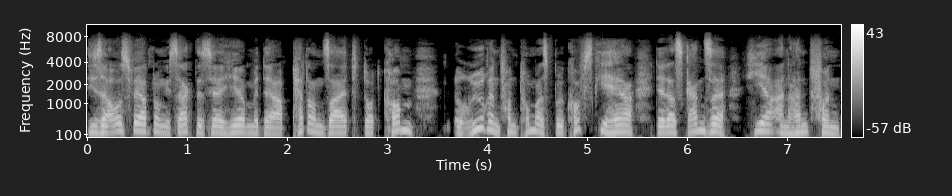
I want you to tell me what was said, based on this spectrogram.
Diese Auswertung, ich sagte es ja hier mit der patternseite.com, rührend von Thomas Bulkowski her, der das Ganze hier anhand von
